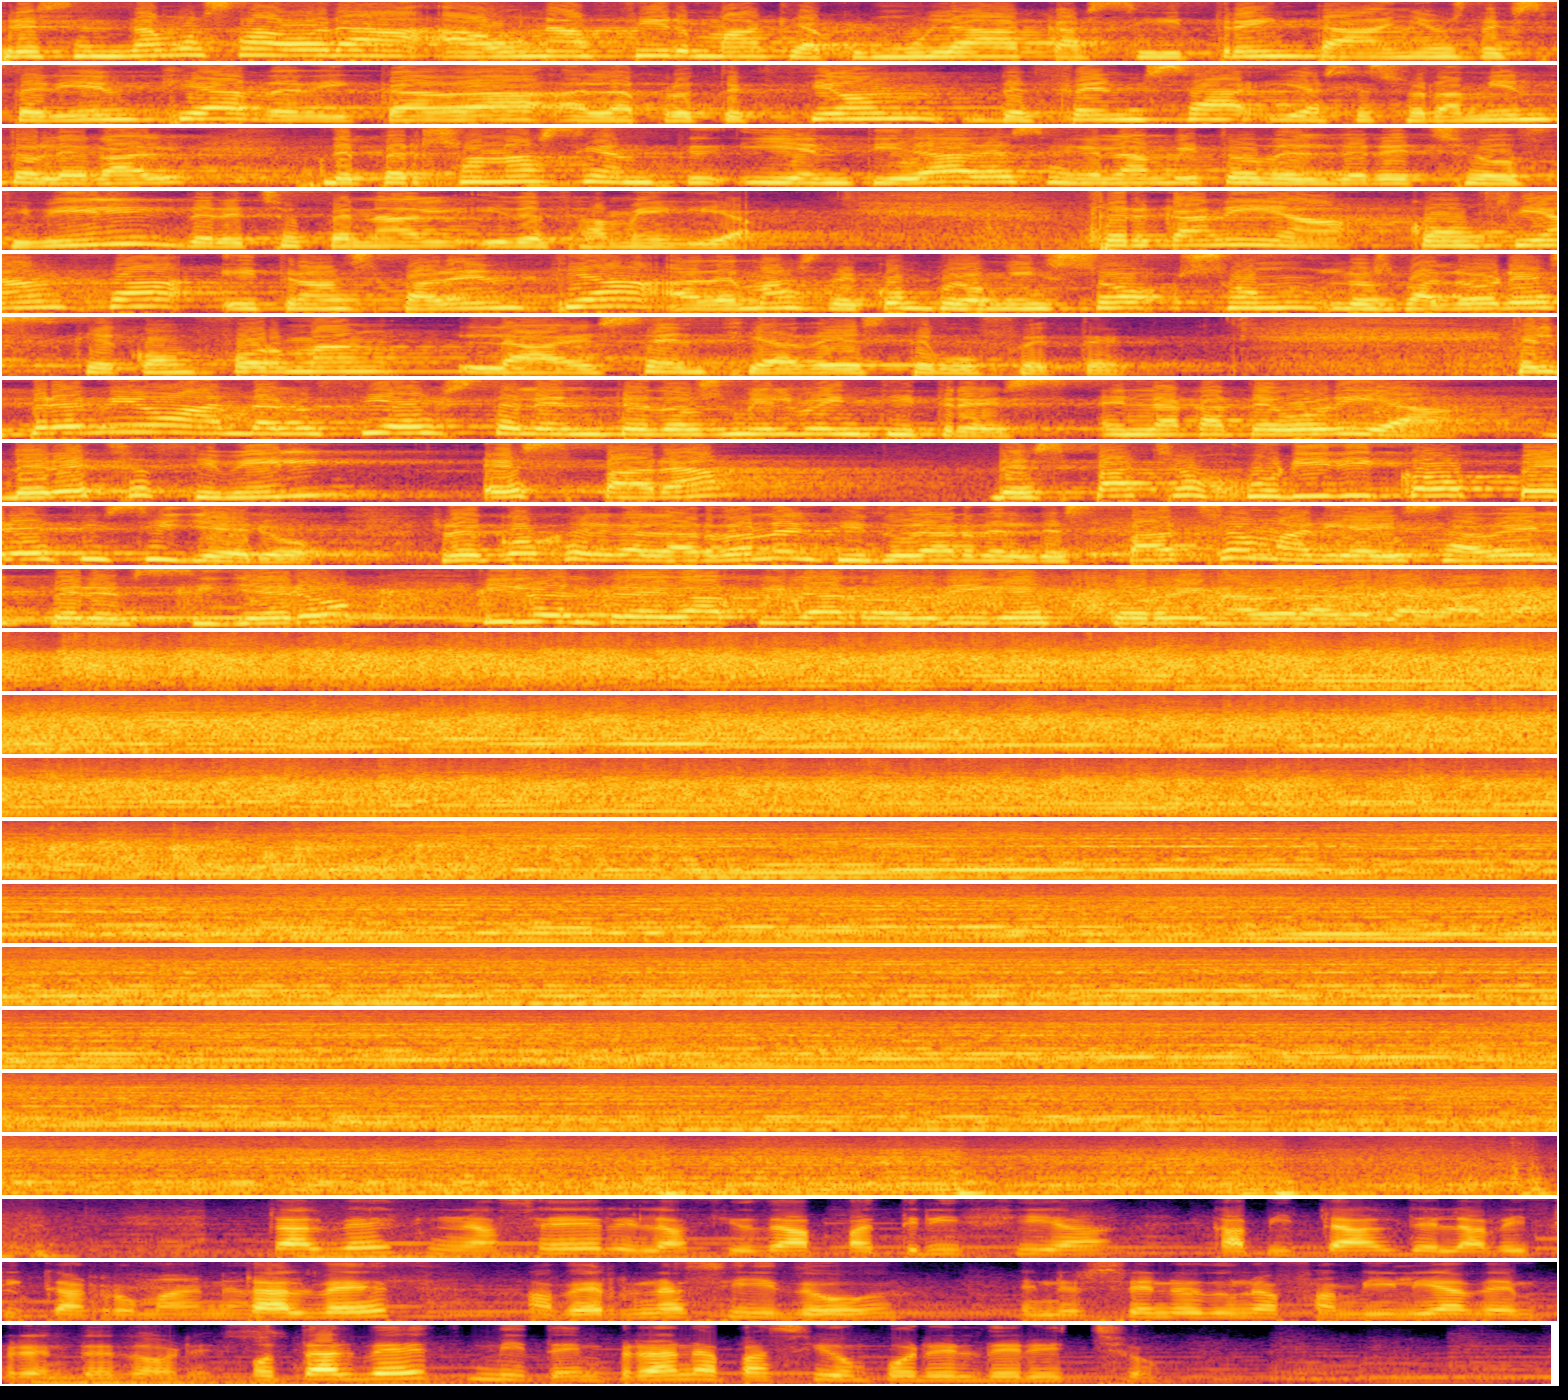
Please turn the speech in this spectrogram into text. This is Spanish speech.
Presentamos ahora a una firma que acumula casi 30 años de experiencia dedicada a la protección, defensa y asesoramiento legal de personas y entidades en el ámbito del derecho civil, derecho penal y de familia. Cercanía, confianza y transparencia, además de compromiso, son los valores que conforman la esencia de este bufete. El premio Andalucía Excelente 2023 en la categoría Derecho Civil es para Despacho Jurídico Pérez y Sillero. Recoge el galardón el titular del despacho, María Isabel Pérez Sillero, y lo entrega Pilar Rodríguez, coordinadora de la gala. Tal vez nacer en la ciudad patricia, capital de la Bética romana. Tal vez haber nacido en el seno de una familia de emprendedores. O tal vez mi temprana pasión por el derecho.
